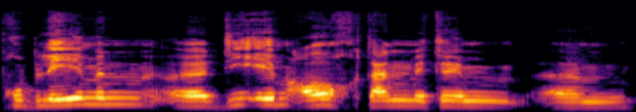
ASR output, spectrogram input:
Problemen, äh, die eben auch dann mit dem ähm,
